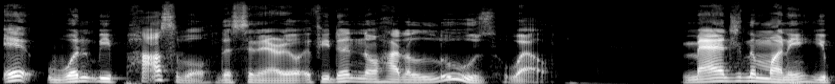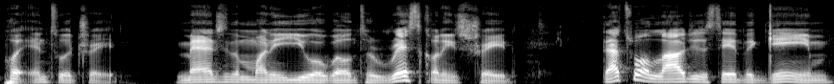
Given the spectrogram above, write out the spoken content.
It wouldn't be possible, this scenario, if you didn't know how to lose well. Managing the money you put into a trade, managing the money you are willing to risk on each trade, that's what allowed you to stay in the game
